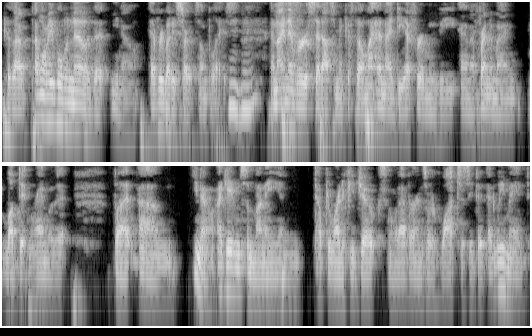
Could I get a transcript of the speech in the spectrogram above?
because I, I want people to know that you know everybody starts someplace. Mhm. And I never set out to make a film. I had an idea for a movie, and a friend of mine loved it and ran with it. But um, you know, I gave him some money and helped him write a few jokes and whatever, and sort of watched as he did. And we made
